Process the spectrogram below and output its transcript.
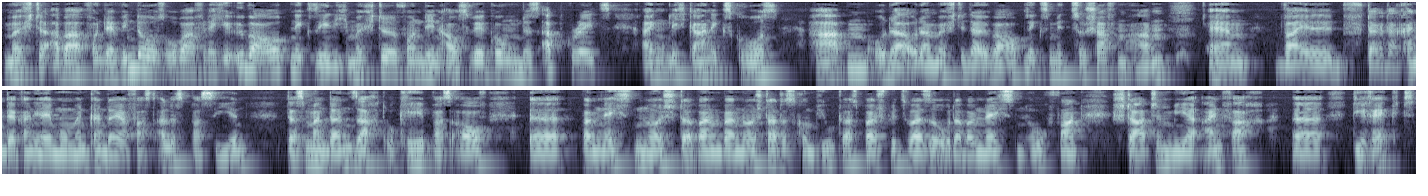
möchte aber von der Windows-Oberfläche überhaupt nichts sehen. Ich möchte von den Auswirkungen des Upgrades eigentlich gar nichts groß haben oder, oder möchte da überhaupt nichts mit zu schaffen haben, ähm, weil da, da kann, der kann ja im Moment kann da ja fast alles passieren, dass man dann sagt, okay, pass auf, äh, beim nächsten Neustart, beim, beim Neustart des Computers beispielsweise oder beim nächsten Hochfahren starte mir einfach äh, direkt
